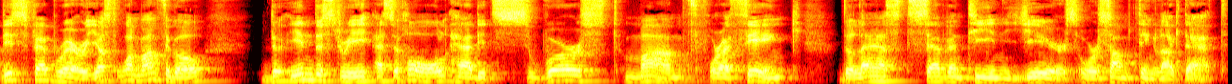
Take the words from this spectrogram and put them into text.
this february just one month ago the industry as a whole had its worst month for, I think, the last 17 years or something like that.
